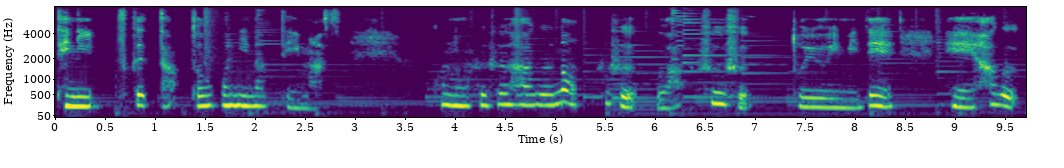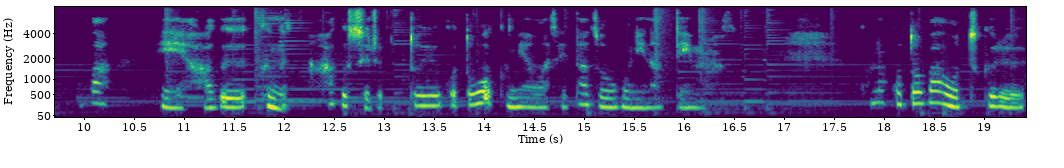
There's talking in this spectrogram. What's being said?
手に作った造語になっています。この夫婦ハグの夫婦は夫婦という意味で、えー、ハグは、えー、育む、ハグするということを組み合わせた造語になっています。この言葉を作る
